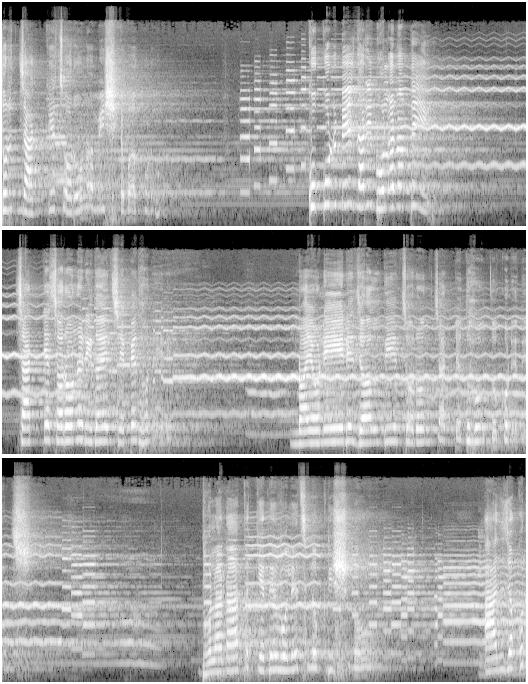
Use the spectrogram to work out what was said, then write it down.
তোর চারটে চরণ আমি সেবা করব। কুকুর বেশ ধারী ভোলানাথে চারটে চরণ হৃদয়ে চেপে ধরে। নয়নের জল দিয়ে চরণ চারটে ধৌত করে দিচ্ছে। ভোলানাথ কেঁদে বলেছিল, কৃষ্ণ, আজ যখন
